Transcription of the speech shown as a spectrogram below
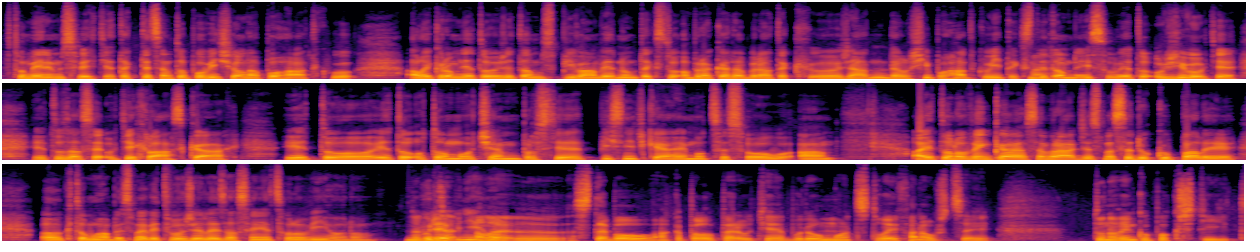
v tom jiném světě. Tak teď jsem to povýšil na pohádku, ale kromě toho, že tam zpívám v jednom textu Abracadabra, tak uh, žádný další pohádkový texty ne. tam nejsou. Je to o životě, je to zase o těch láskách, je to, je to o tom, o čem prostě písničky a emoce jsou a a je to novinka, já jsem rád, že jsme se dokupali eh, k tomu, aby jsme vytvořili zase něco nového. No. Dobře, ale eh, s tebou a kapelou Perutě budou moc tvoji fanoušci tu novinku pokřtít.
